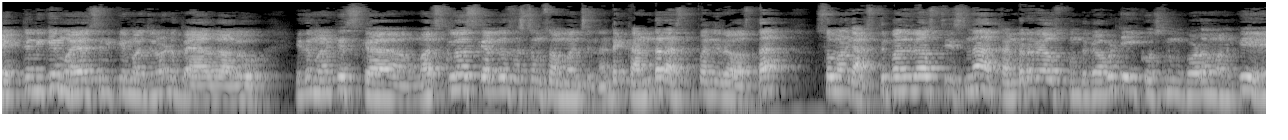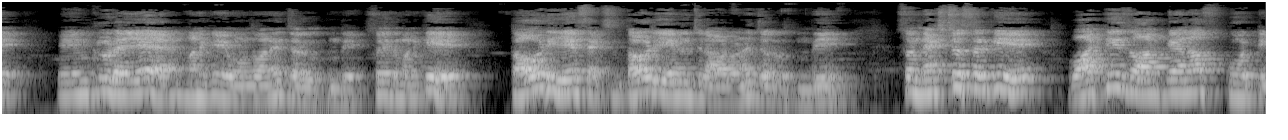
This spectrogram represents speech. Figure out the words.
ఏక్టిన్కి మయోసిన్కి మధ్య ఉన్న భేదాలు. ఇది మనకి మస్కులో స్కెల్ సిస్టమ్ సంబంధించింది. అంటే కండర అస్థిపంజర వ్యవస్థ. సో మనకి అస్థిపంజర వ్యవస్థ తీసిన కండర వ్యవస్థ ఉంది కాబట్టి ఈ క్వశ్చన్ కూడా మనకి ఇంక్లూడ్ అయ్యే మనకి ఉండడం అనేది జరుగుతుంది. సో ఇది మనకి third A section third A నుంచి రావడం అనేది జరుగుతుంది. సో నెక్స్ట్ వచ్చేసరికి what is organ of Corti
